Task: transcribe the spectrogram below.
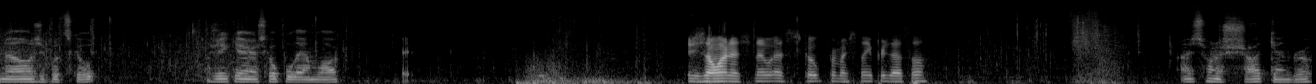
Non, j'ai pas de scope. J'ai qu'un scope pour les Hemlok. I just don't want a snow a scope for my sniper. That's all. I just want a shotgun, bro.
